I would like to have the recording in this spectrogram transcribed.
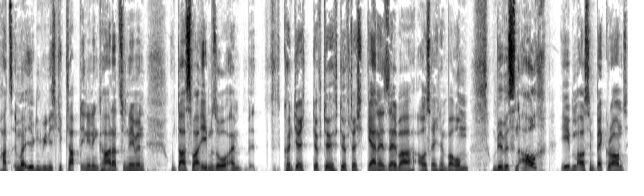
hat es immer irgendwie nicht geklappt, ihn in den Kader zu nehmen. Und das war eben so ein, könnt ihr euch, dürft ihr, dürft euch gerne selber ausrechnen, warum. Und wir wissen auch, eben aus dem Background,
